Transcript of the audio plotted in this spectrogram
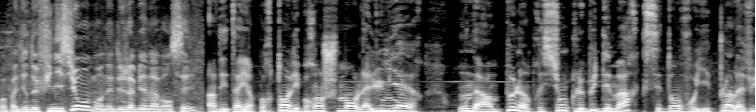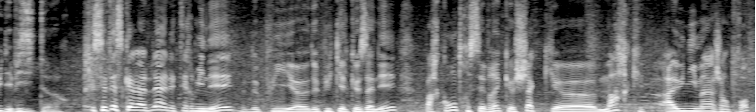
va pas dire de finition, mais on est déjà bien avancé. Un détail important, les branchements, la lumière on a un peu l'impression que le but des marques, c'est d'envoyer plein la vue des visiteurs. Cette escalade-là, elle est terminée depuis, euh, quelques années. Par contre, c'est vrai que chaque euh, marque a une image en propre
